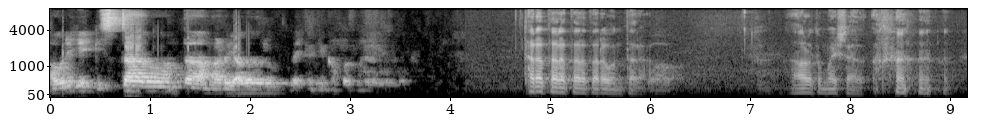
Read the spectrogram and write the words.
ಅವರಿಗೆ ಇಷ್ಟ ಆಗುವಂತ ಹಾಡು ಯಾವ್ದಾದ್ರು ಲೈಕ್ ನೀವು ಕಂಪೋಸ್ ಮಾಡಿರೋದು? ಥರ ಥರ ಥರ ಥರ ಒಂಥರ. ಅವರು ತುಂಬ ಇಷ್ಟ ಅದು.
